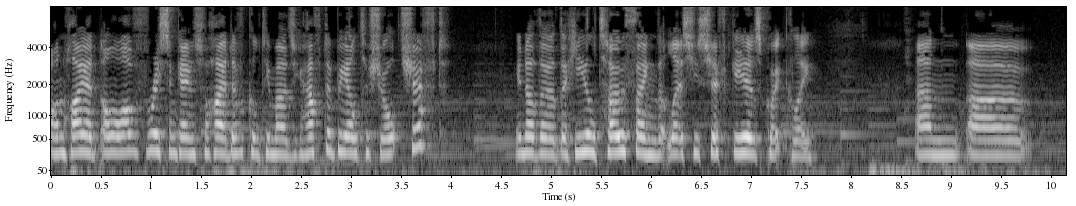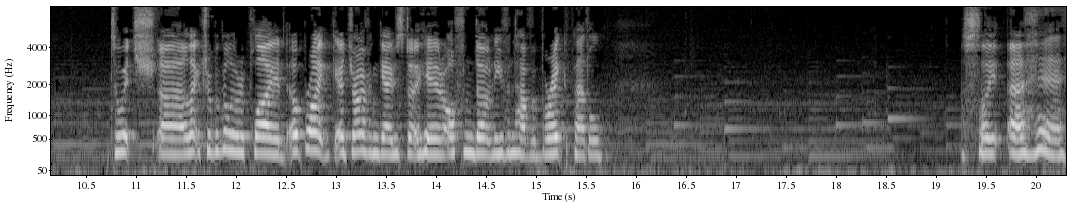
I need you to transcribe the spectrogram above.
on higher, a lot of racing games for higher difficulty modes, you have to be able to short shift. You know the the heel toe thing that lets you shift gears quickly. And uh, to which uh, Electro Boogaloo replied, "Upright driving games don't here often don't even have a brake pedal." It's like, uh, heh.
